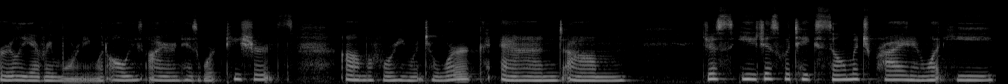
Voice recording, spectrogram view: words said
early every morning. Would always iron his work T-shirts um, before he went to work, and um, just he just would take so much pride in what he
